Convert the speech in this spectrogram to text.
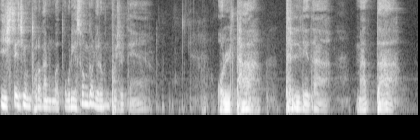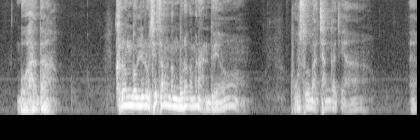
이 시대 지금 돌아가는 것도 우리가 성경을 여러분 보실 때 옳다 틀리다 맞다 뭐하다. 그런 논리로 세상을 막 몰아가면 안 돼요. 보수도 마찬가지야. 예?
